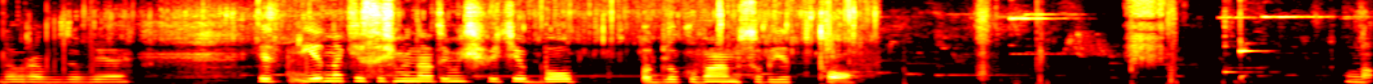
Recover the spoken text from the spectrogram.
Dobra, widzowie. Jest, jednak jesteśmy na tym świecie, bo odblokowałem sobie to. No.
